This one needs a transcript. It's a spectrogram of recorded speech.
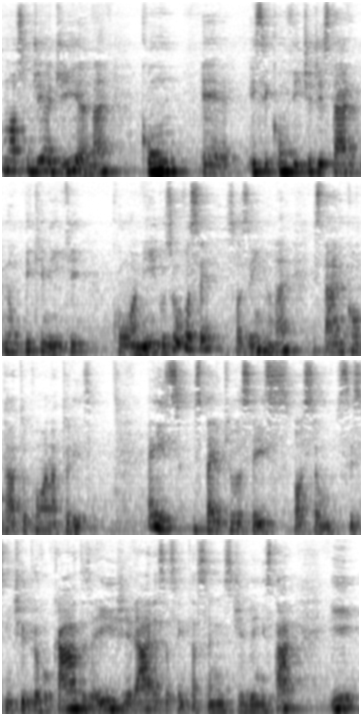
no nosso dia a dia, né? Com é, esse convite de estar num piquenique com amigos ou você sozinho, né? Estar em contato com a natureza. É isso. Espero que vocês possam se sentir provocadas aí, gerar essas sensações de bem-estar e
